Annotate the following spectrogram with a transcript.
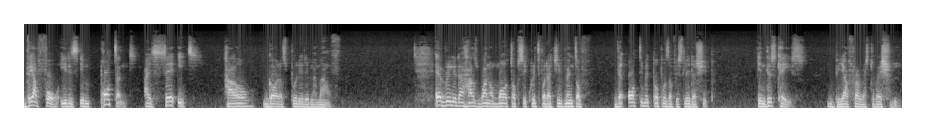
Therefore, it is important I say it how God has put it in my mouth. Every leader has one or more top secrets for the achievement of the ultimate purpose of his leadership. In this case, Biafra restoration.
